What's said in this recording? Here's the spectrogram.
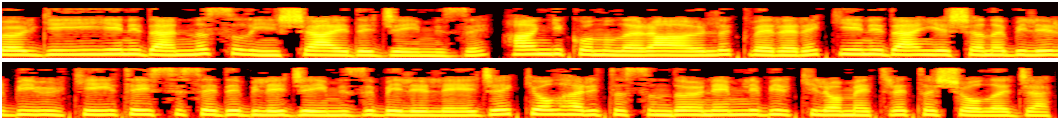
bölgeyi yeniden nasıl inşa edeceğimizi, hangi konulara ağırlık vererek yeniden yaşanabilir bir ülkeyi tesis edebileceğimizi belirleyecek yol haritasında önemli bir kilometre taşı olacak.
